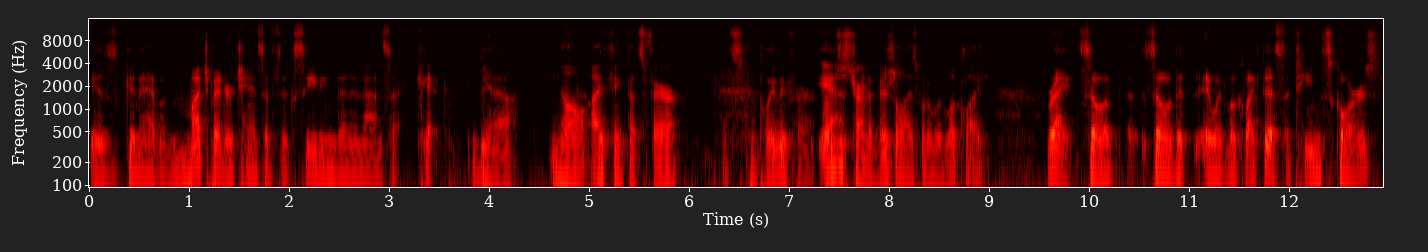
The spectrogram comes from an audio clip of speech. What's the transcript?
is going to have a much better chance of succeeding than an onside kick. yeah, no, I think that's fair. That's completely fair. Yeah. I'm just trying to visualize what it would look like. Right. So so that it would look like this: a team scores,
